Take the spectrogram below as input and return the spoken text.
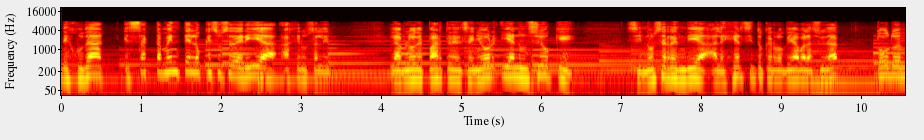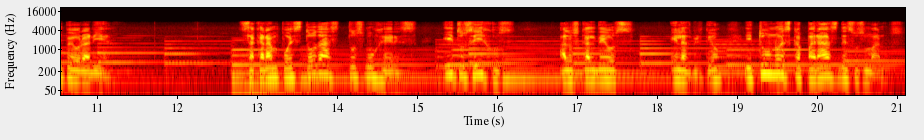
de Judá exactamente lo que sucedería a Jerusalén. Le habló de parte del Señor y anunció que, si no se rendía al ejército que rodeaba la ciudad, todo empeoraría. Sacarán pues todas tus mujeres y tus hijos a los caldeos, él advirtió, y tú no escaparás de sus manos.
